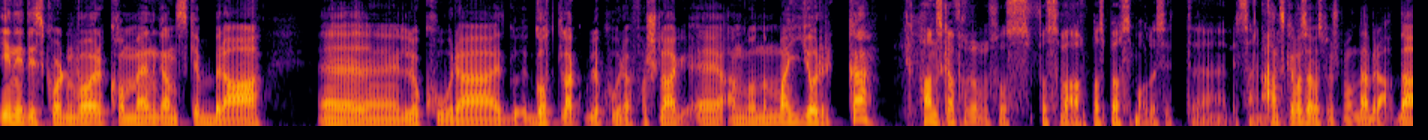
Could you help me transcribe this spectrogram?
inne i discorden vår kom med en ganske bra uh, Locora, et godt Locora-forslag uh, angående Mallorca. Han skal få, få, få svar på spørsmålet sitt eh, litt senere. Han skal få svar på spørsmålet, Det er bra. Da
